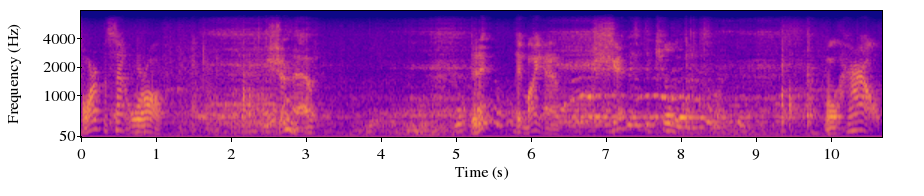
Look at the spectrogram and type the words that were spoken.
I wonder if the scent wore off. Shouldn't have. Did it? It might have. Shit. We have to kill the dinosaur. Well, how?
